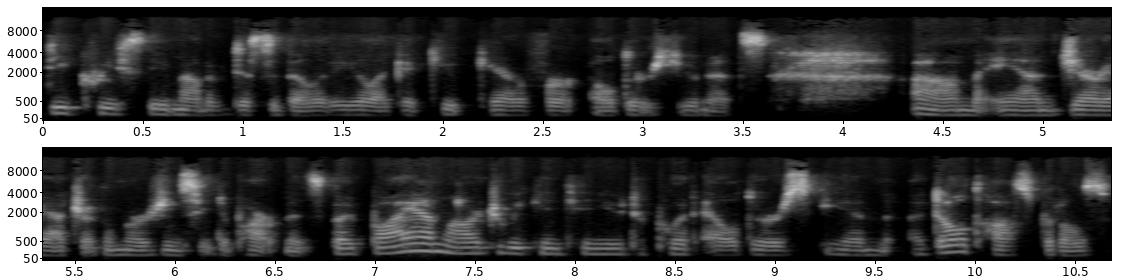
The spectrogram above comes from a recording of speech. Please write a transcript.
decrease the amount of disability like acute care for elders units um, and geriatric emergency departments. But by and large, we continue to put elders in adult hospitals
